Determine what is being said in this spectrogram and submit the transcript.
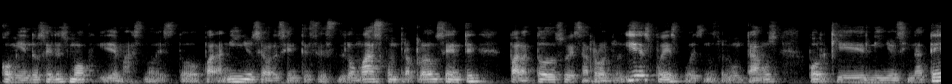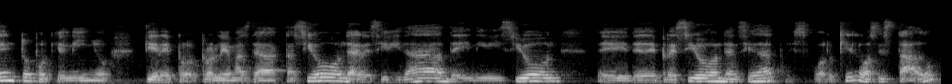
comiéndose el smog y demás. ¿no? Esto para niños y adolescentes es lo más contraproducente para todo su desarrollo. Y después pues nos preguntamos por qué el niño es inatento, por qué el niño tiene problemas de adaptación, de agresividad, de inhibición, eh, de depresión, de ansiedad, pues porque lo has estado,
